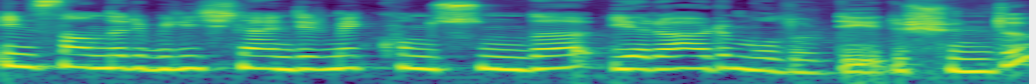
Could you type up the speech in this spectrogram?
İnsanları bilinçlendirmek konusunda yararım olur diye düşündüm.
